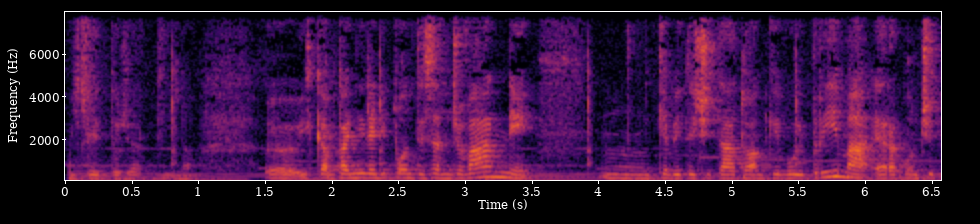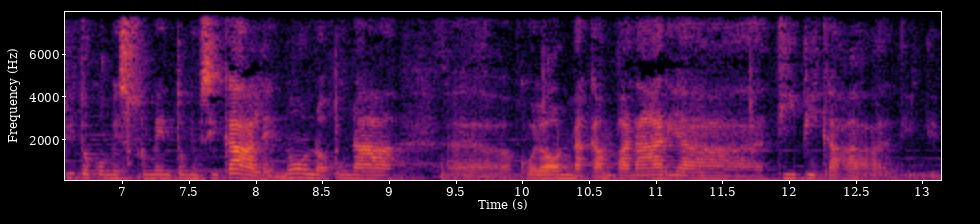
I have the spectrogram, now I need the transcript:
il tetto giardino. Il campanile di Ponte San Giovanni mm, che avete citato anche voi prima era concepito come strumento musicale, non una eh, colonna campanaria tipica di, di,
